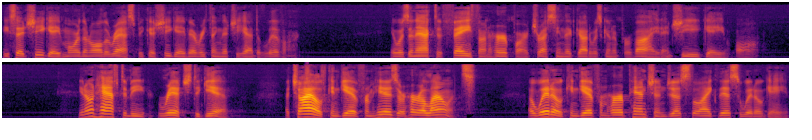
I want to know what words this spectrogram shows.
he said she gave more than all the rest because she gave everything that she had to live on. It was an act of faith on her part, trusting that God was going to provide, and she gave all. You don't have to be rich to give. A child can give from his or her allowance. A widow can give from her pension just like this widow gave.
